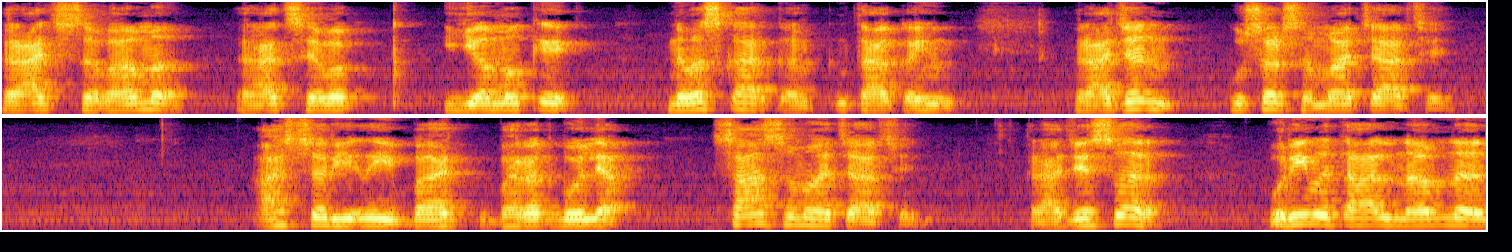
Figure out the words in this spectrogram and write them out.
રાજસભામાં રાજસેવક યમકે નમસ્કાર કરતા કહ્યું, રાજન, કુશળ સમાચાર છે. આશ્ચર્યની ભરત બોલ્યા, શા સમાચાર છે? રાજેશ્વર, પુરીમતાલ નામના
